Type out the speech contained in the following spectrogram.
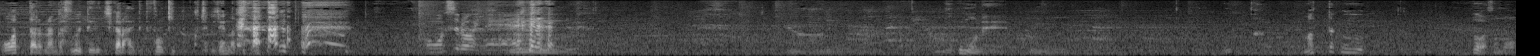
終わったらなんかすごい手に力入ってて、その切符くちゃくちゃになって面白いうんね。いやあの僕もね、うん、全く要はその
